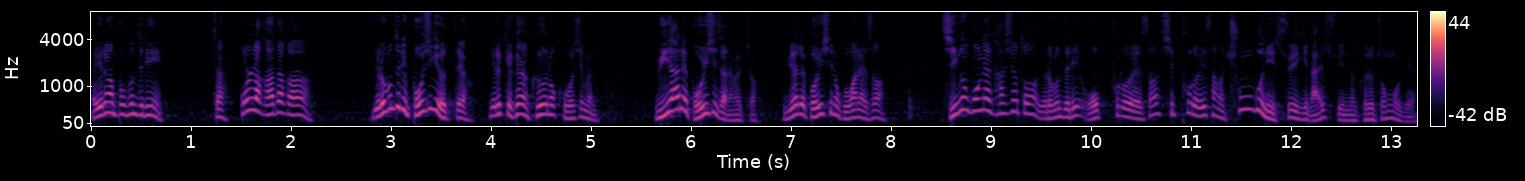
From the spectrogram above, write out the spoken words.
이러한 부분들이 자 올라가다가 여러분들이 보시기 어때요? 이렇게 그냥 그어놓고 보시면 위아래 보이시잖아요, 맞죠? 위아래 보이시는 구간에서 지금 공략하셔도 여러분들이 5%에서 10% 이상은 충분히 수익이 날 수 있는 그런 종목이에요.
